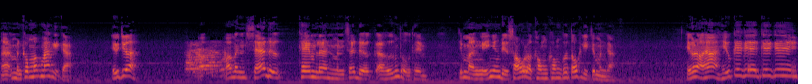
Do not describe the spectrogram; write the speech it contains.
À, mình không mất mát gì cả. Hiểu chưa? Mà, mà mình sẽ được thêm lên mình sẽ được à, hưởng thụ thêm. Chứ mà nghĩ những điều xấu là không không có tốt gì cho mình cả. Hiểu rồi ha? Hiểu cái cái cái cái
